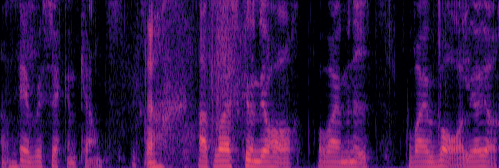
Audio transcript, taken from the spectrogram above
att every second counts. Liksom. Ja, Att varje sekund jag har och varje minut och varje val jag gör.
